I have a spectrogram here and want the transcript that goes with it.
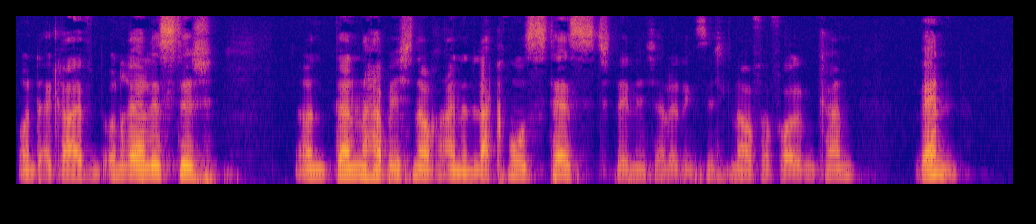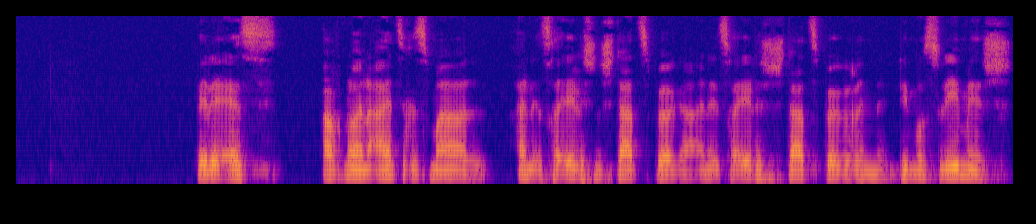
und ergreifend unrealistisch. Und dann habe ich noch einen Lackmustest, den ich allerdings nicht genau verfolgen kann. Wenn BDS auch nur ein einziges Mal einen israelischen Staatsbürger, eine israelische Staatsbürgerin, die muslimisch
